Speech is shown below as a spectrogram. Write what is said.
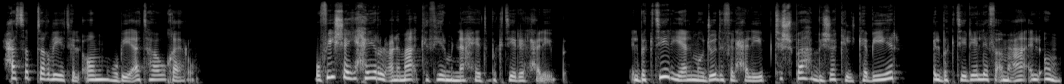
حسب تغذية الأم وبيئتها وغيره. وفي شيء يحير العلماء كثير من ناحية بكتيريا الحليب. البكتيريا الموجودة في الحليب تشبه بشكل كبير البكتيريا اللي في أمعاء الأم.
